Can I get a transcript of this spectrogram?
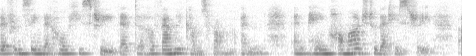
referencing that whole history that uh, her family comes from, and and paying homage to that history, uh,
